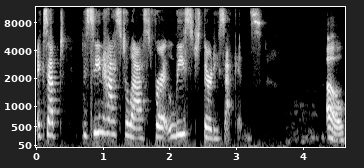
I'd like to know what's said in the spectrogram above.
Except the scene has to last for at least 30 seconds. Oh,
